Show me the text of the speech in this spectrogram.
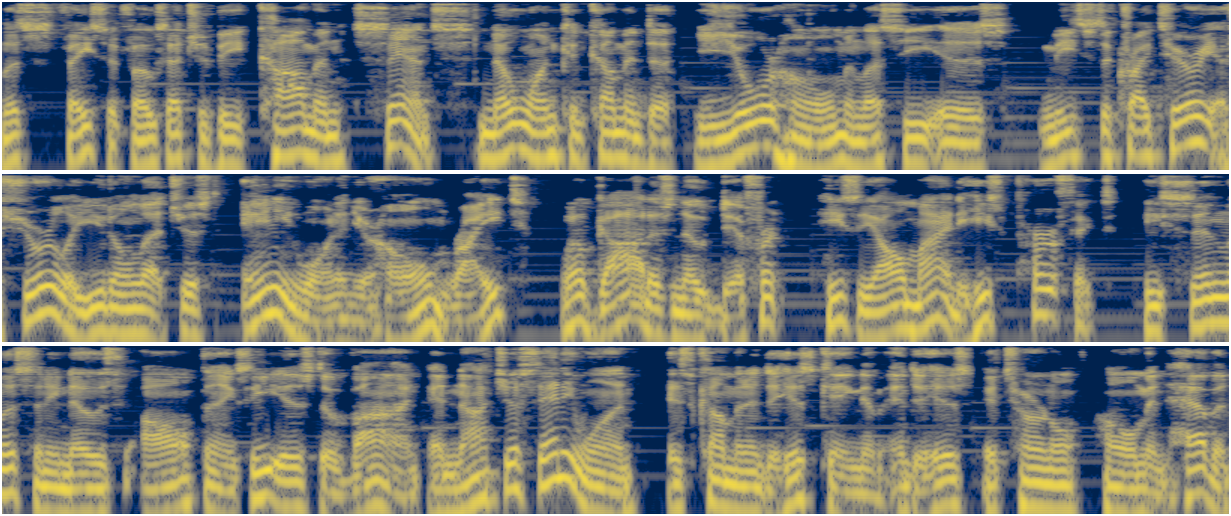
let's face it, folks, that should be common sense. No one can come into your home unless he is meets the criteria. Surely you don't let just anyone in your home, right? Well, God is no different. He's the Almighty. He's perfect. He's sinless and he knows all things. He is divine and not just anyone is coming into his kingdom, into his eternal home in heaven.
